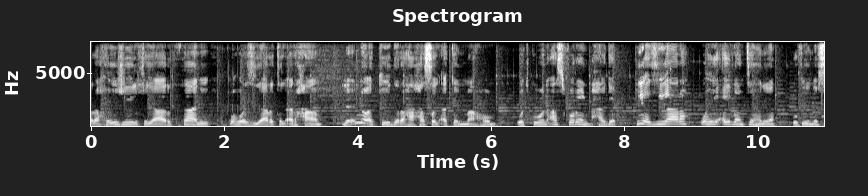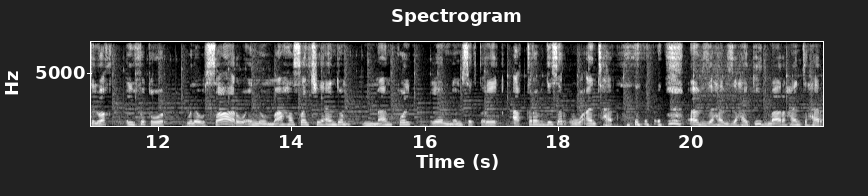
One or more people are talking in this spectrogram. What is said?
راح يجي الخيار الثاني وهو زيارة الأرحام لأنه أكيد راح أحصل أكل معهم. وتكون عصفورين بحجر. هي زيارة وهي أيضا تهنئة. وفي نفس الوقت الفطور ولو صار وانه ما حصلت شيء عندهم ما نقول غير نمسك طريق أقرب قصر وأنتحر. امزح امزح أكيد ما راح أنتحر.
